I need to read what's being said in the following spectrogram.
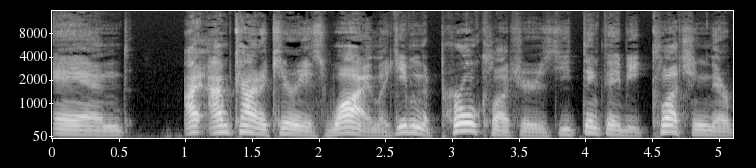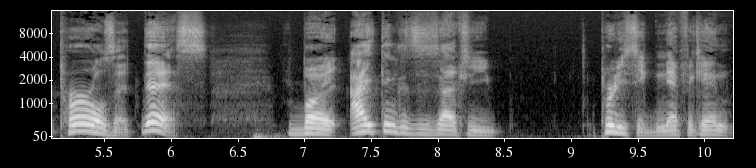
And I, I'm kind of curious why. Like, even the pearl clutchers, you'd think they'd be clutching their pearls at this. But I think this is actually pretty significant.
